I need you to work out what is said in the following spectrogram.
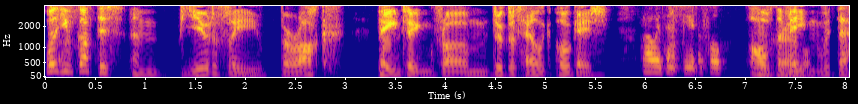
Well, you've got this um, beautifully baroque painting from Douglas Holgate oh, isn't it beautiful? of the maiden with the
